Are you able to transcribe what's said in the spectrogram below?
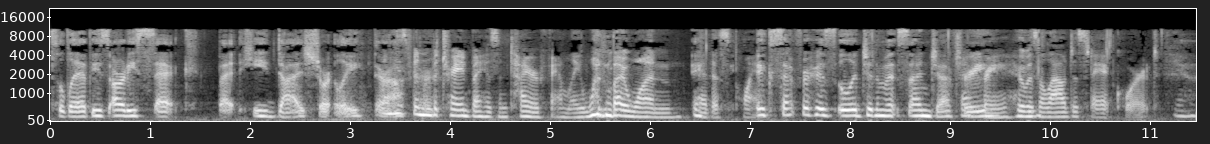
to live. He's already sick, but he dies shortly And he's thereafter. been betrayed by his entire family, one by one, by this point. Except for his illegitimate son, Geoffrey. Geoffrey, who was allowed to stay at court. Yeah.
